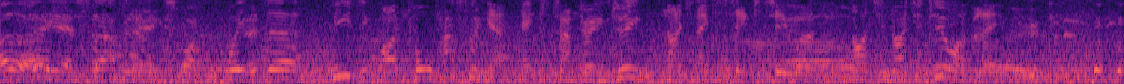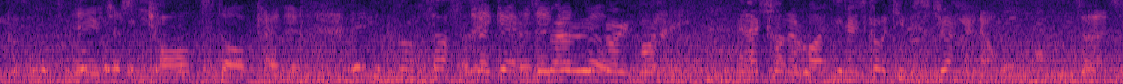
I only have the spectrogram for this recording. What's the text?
Oh, right. Jason yes, that's the next one. With uh, music by Paul Haslinger, ex Tangerine Dream, 1986 to uh, 1992, I believe. You just can't stop, can you? It's fantastic. Is it good? Is it a very, good film? very funny. And that kind of like, you know, it's got to keep his adrenaline up. So that's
